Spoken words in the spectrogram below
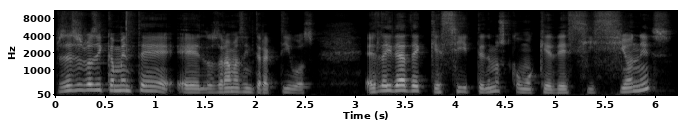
Pues eso es básicamente eh, los dramas interactivos. Es la idea de que sí, tenemos como que decisiones,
